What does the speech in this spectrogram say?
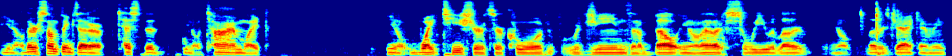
you know, there's some things that are tested, you know, time like, you know, white T-shirts are cool with, with jeans and a belt. You know, that looks sweet with leather, you know, leather jacket. I mean,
